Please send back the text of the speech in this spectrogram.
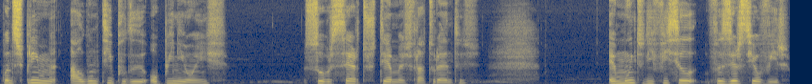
quando se exprime algum tipo de opiniões sobre certos temas fraturantes, é muito difícil fazer-se ouvir.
